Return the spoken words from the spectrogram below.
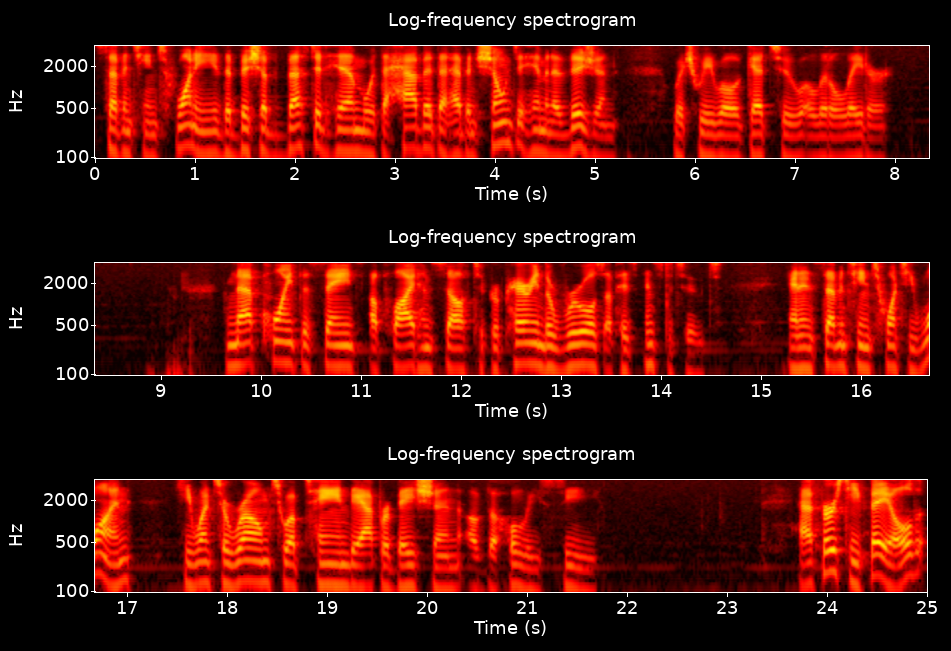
1720, the bishop vested him with the habit that had been shown to him in a vision, which we will get to a little later. From that point, the saint applied himself to preparing the rules of his institute. And in 1721, he went to Rome to obtain the approbation of the Holy See. At first, he failed,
